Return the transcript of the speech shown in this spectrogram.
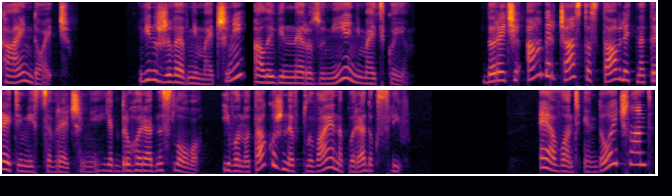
kein Deutsch. Він живе в Німеччині, але він не розуміє німецької. До речі, aber часто ставлять на третє місце в реченні, як другорядне слово, і воно також не впливає на порядок слів. Er wohnt in Deutschland,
